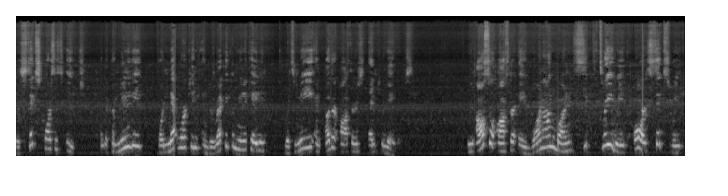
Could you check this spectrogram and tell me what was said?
with six courses each and a community for networking and directly communicating with me and other authors and creators. We also offer a one on one three week or six week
